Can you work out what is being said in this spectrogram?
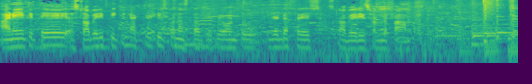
आणि तिथे स्ट्रॉबेरी पिकिंग ॲक्टिव्हिटीज पण असतात if you want to get the fresh strawberries from the farm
